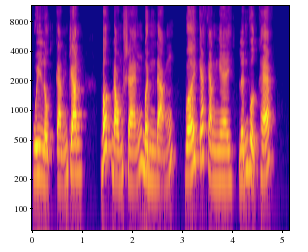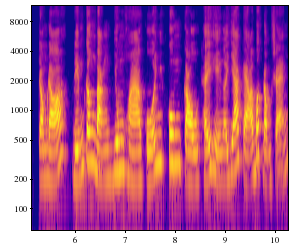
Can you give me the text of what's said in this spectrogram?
quy luật cạnh tranh, bất động sản bình đẳng với các ngành nghề, lĩnh vực khác. Trong đó, điểm cân bằng dung hòa của cung cầu thể hiện ở giá cả bất động sản.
